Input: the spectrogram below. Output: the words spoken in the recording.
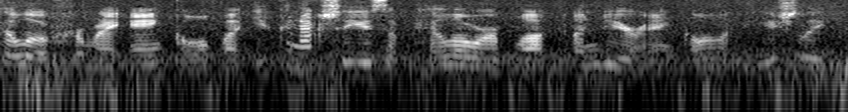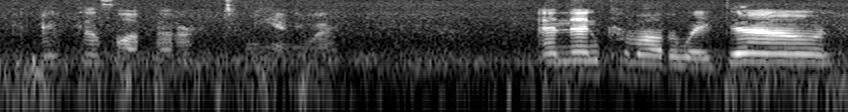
pillow for my ankle, but you can actually use a pillow or a block under your ankle. Usually it feels a lot better to me anyway. And then come all the way down.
